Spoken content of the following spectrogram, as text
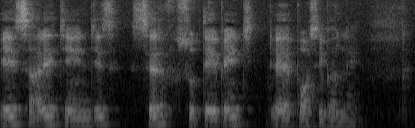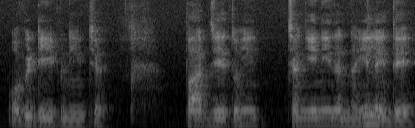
ਇਹ ਸਾਰੇ ਚੇਂਜਸ ਸਿਰਫ ਸੁੱਤੇ ਪਏ ਪੋਸੀਬਲ ਨੇ। ਉਹ ਵੀ ਡੀਪ ਨੀਂਦ 'ਚ। ਪਰ ਜੇ ਤੁਸੀਂ ਚੰਗੀ ਨੀਂਦ ਨਹੀਂ ਲੈਂਦੇ,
